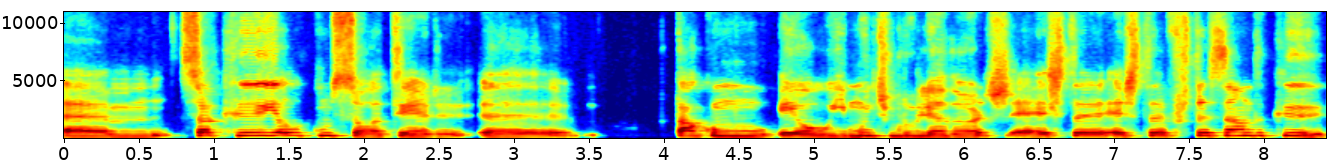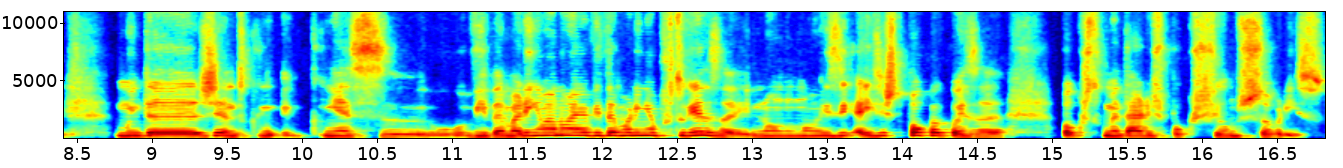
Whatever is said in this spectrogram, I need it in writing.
um, só que ele começou a ter uh, tal como eu e muitos mergulhadores, esta, esta frustração de que muita gente conhece vida marinha, mas não é a vida marinha portuguesa, e não, não existe, pouca coisa, poucos documentários, poucos filmes sobre isso.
